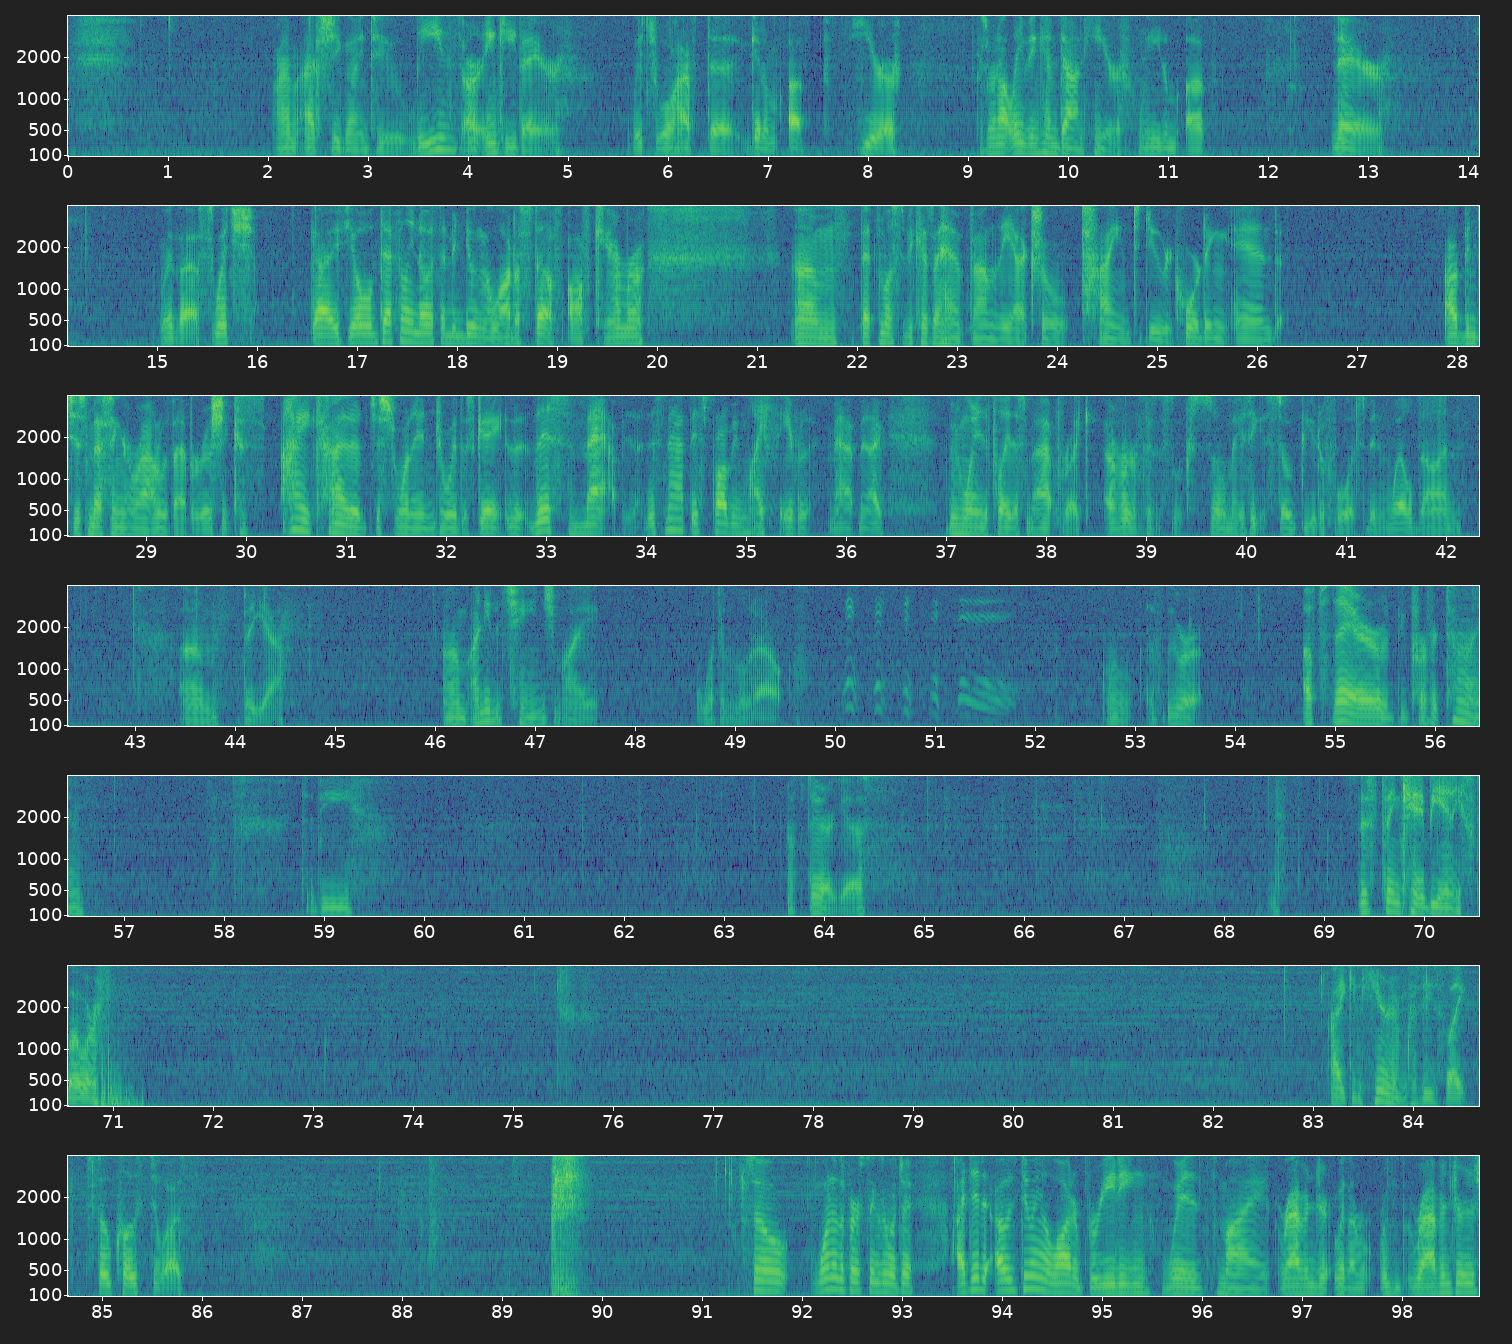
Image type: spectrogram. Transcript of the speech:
I'm actually going to leave our Inky there which we'll have to get him up here because we're not leaving him down here we need him up there with us which guys you'll definitely notice I've been doing a lot of stuff off camera um, that's mostly because I haven't found the actual time to do recording and I've been just messing around with Aberration because I kind of just want to enjoy this game. This map, this map is probably my favorite map, and I've been wanting to play this map for like ever because it looks so amazing. It's so beautiful. It's been well done. Um, but yeah. Um, I need to change my weapon loadout. Well, if we were up there, it would be perfect time to be up there, I guess. This, this thing can't be any slower. I can hear him because he's like so close to us. So one of the first things which I, I did, I was doing a lot of breeding with my Ravenger with a with Ravagers.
